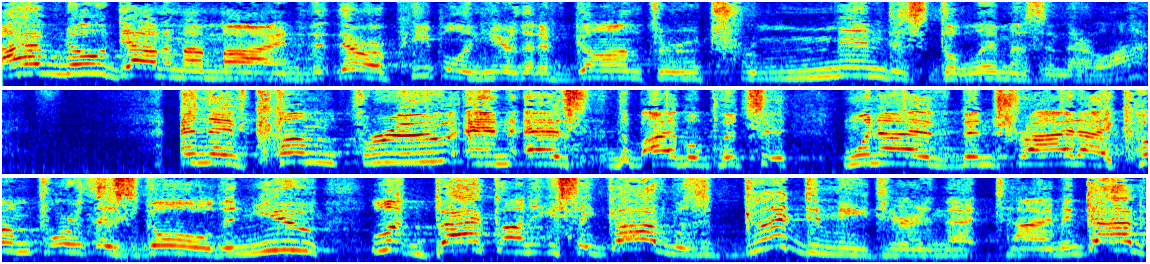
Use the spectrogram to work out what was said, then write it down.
I have no doubt in my mind that there are people in here that have gone through tremendous dilemmas in their life. And they've come through, and as the Bible puts it, when I have been tried, I come forth as gold. And you look back on it, you say, God was good to me during that time. And God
